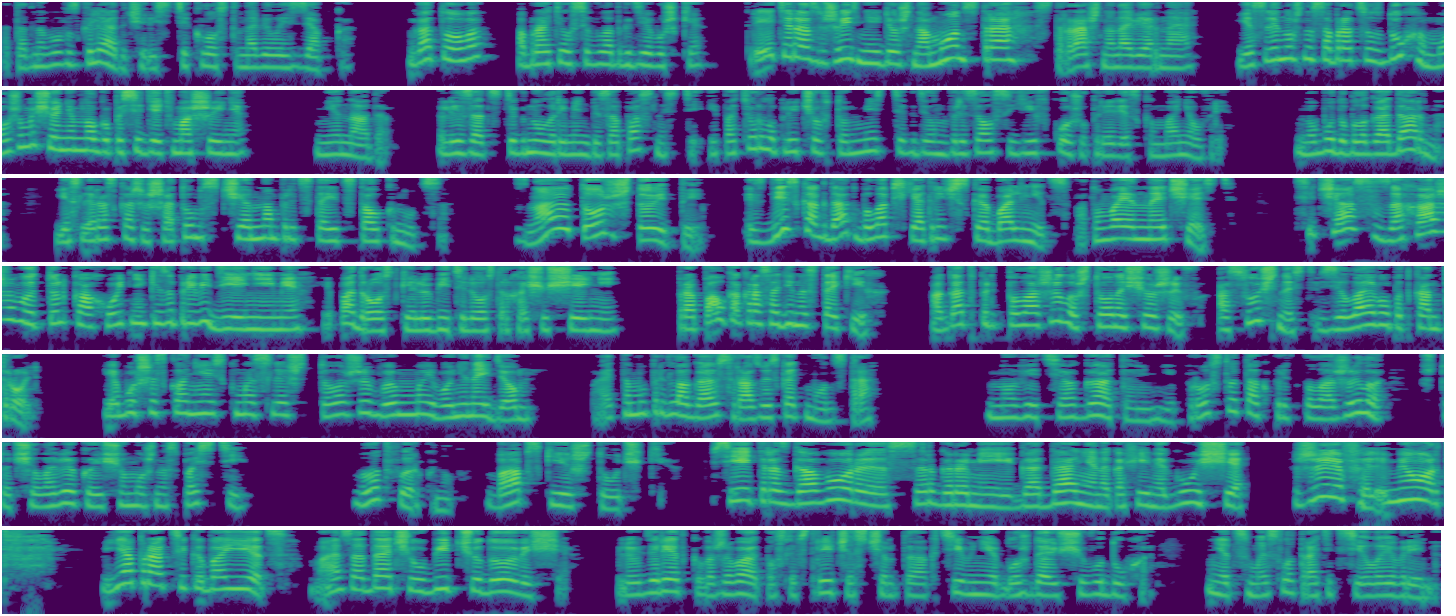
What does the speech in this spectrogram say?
От одного взгляда через стекло становилась зябка. «Готово», — обратился Влад к девушке. «Третий раз в жизни идешь на монстра. Страшно, наверное. Если нужно собраться с духом, можем еще немного посидеть в машине». «Не надо», Лиза отстегнула ремень безопасности и потерла плечо в том месте, где он врезался ей в кожу при резком маневре. «Но буду благодарна, если расскажешь о том, с чем нам предстоит столкнуться. Знаю то же, что и ты. Здесь когда-то была психиатрическая больница, потом военная часть. Сейчас захаживают только охотники за привидениями и подростки-любители острых ощущений. Пропал как раз один из таких. Агата предположила, что он еще жив, а сущность взяла его под контроль. Я больше склоняюсь к мысли, что живым мы его не найдем, поэтому предлагаю сразу искать монстра. Но ведь Агата не просто так предположила, что человека еще можно спасти. Влад фыркнул. Бабские штучки. Все эти разговоры с эргорами и гадания на кофейной гуще, жив или мертв. Я практик и боец. Моя задача — убить чудовище. Люди редко выживают после встречи с чем-то активнее блуждающего духа. Нет смысла тратить силы и время.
